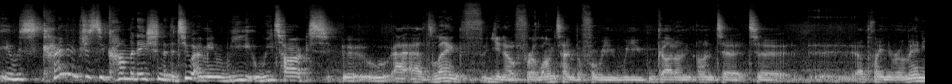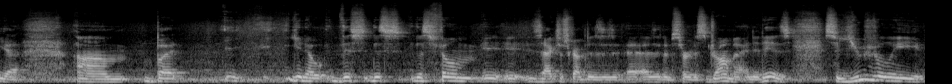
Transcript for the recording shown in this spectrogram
it was kind of just a combination of the two. I mean, we we talked uh, at length, you know, for a long time before we, we got on onto to uh, a plane to Romania, um, but. You know this this this film Zach described as as an absurdist drama, and it is. So usually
